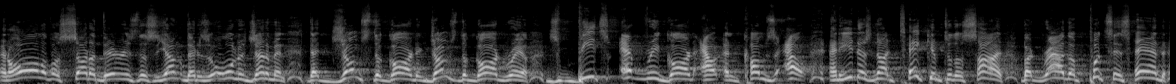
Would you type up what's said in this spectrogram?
and all of a sudden there is this young, there is an older gentleman that jumps the guard and jumps the guardrail, beats every guard out and comes out, and he does not take him to the side, but rather puts his hand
